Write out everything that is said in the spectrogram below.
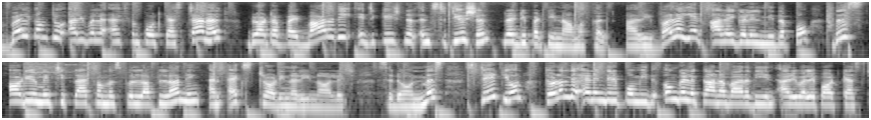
Welcome to Arivalai FM podcast channel brought up by Bharathi educational institution Rettipatti Namakkal அறிவலையின் அலைகளில் மிதப்போம். This audio Mirchi platform is full of learning and extraordinary knowledge சிடோன் மிஸ் ஸ்டேட்யூன் தொடர்ந்து இணைந்திருப்போம். இது உங்களுக்கான பாரதியின் அறிவலை பாட்காஸ்ட்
